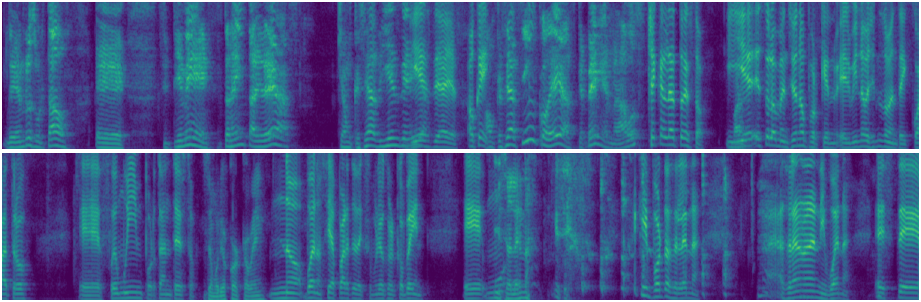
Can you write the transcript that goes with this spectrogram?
le den resultado. Eh, si tiene 30 ideas, que aunque sea 10 de 10 ellas, de ellas. Ok, aunque sea 5 de ellas, que peguen, ¿verdad vos? checa el dato de esto. Y Vale. esto lo menciono porque en, en 1994 eh, fue muy importante esto. Se murió Kurt Cobain. No, bueno, sí, aparte de que se murió Kurt Cobain. Eh, Y Selena. ¿Qué importa Selena? Ah, Selena no era ni buena. Este.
